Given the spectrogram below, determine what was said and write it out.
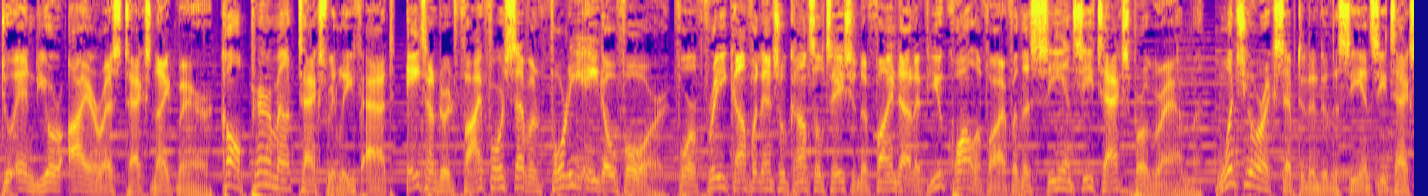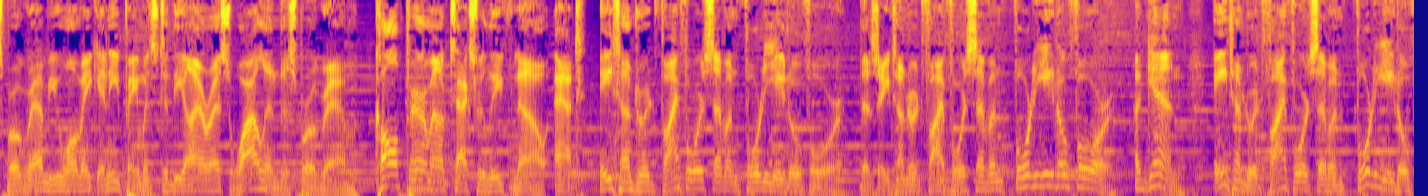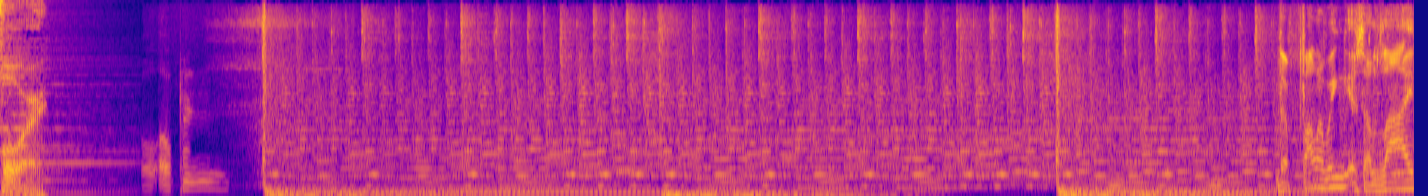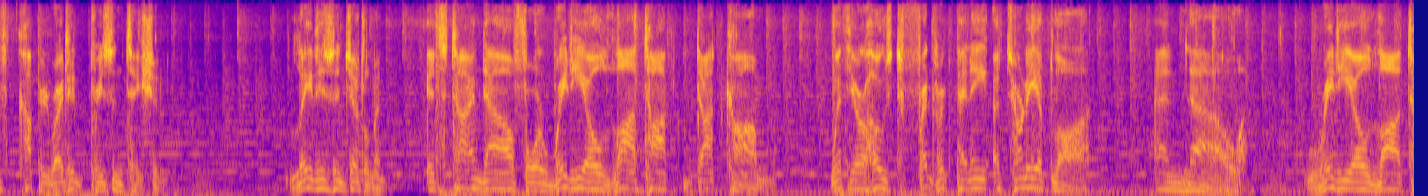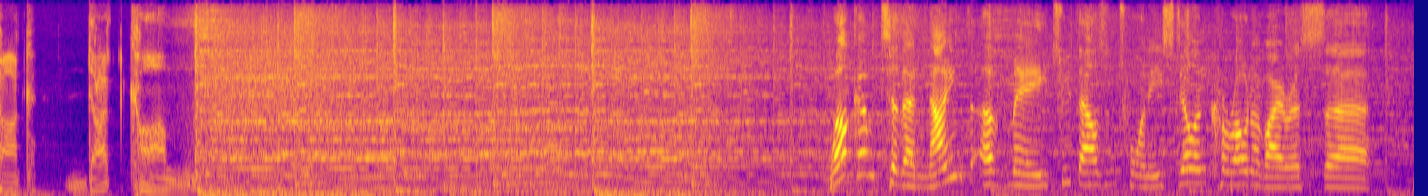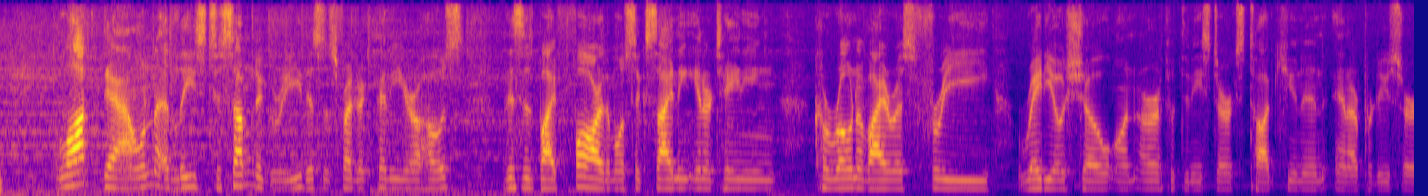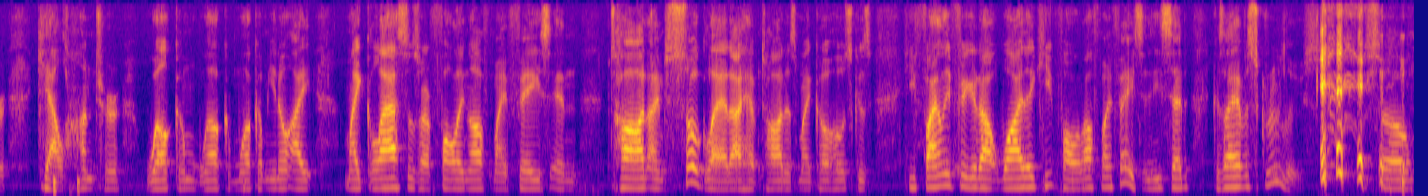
to end your IRS tax nightmare. Call Paramount Tax Relief at 800 547 4804 for a free confidential consultation to find out if you qualify for the CNC tax program. Once you are accepted into the CNC tax program, you won't make any payments to the IRS while in this program. Call Paramount Tax Relief now at 800 547 4804. That's 800 547 4804. Again, 800 547 4804 open. The following is a live copyrighted presentation. Ladies and gentlemen, it's time now for RadioLawTalk.com with your host, Frederick Penney, attorney at law. And now, RadioLawTalk.com. Welcome to the 9th of May 2020, still in coronavirus uh, lockdown, at least to some degree. This is Frederick Penney, your host. This is by far the most exciting, entertaining, coronavirus free radio show on earth with Denise Dirks, Todd Cunin, and our producer Cal Hunter. Welcome, welcome, welcome. You know, I my glasses are falling off my face and Todd, I'm so glad I have Todd as my co-host because he finally figured out why they keep falling off my face, and he said because I have a screw loose. so,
